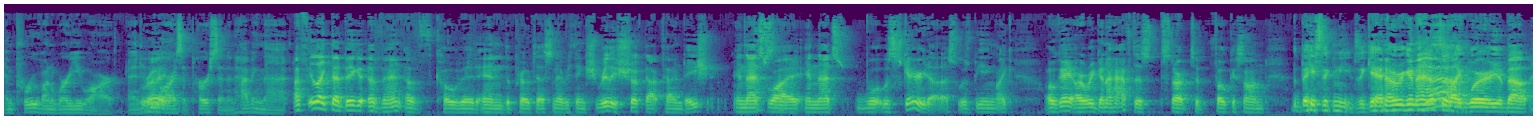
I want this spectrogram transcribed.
improve on where you are and who Right. you are as a person and having that I feel like that big event of COVID and the protests and everything really shook that foundation, and that's why, and that's what was scary to us was being like, okay, are we gonna have to start to focus on the basic needs again? Are we gonna have to like worry about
